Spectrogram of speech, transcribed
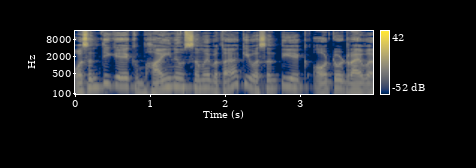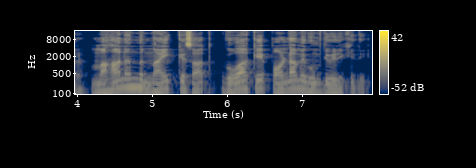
वसंती के एक भाई ने उस समय बताया कि वसंती एक ऑटो ड्राइवर महानंद नाइक के साथ गोवा के पोंडा में घूमती हुई दिखी थी।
